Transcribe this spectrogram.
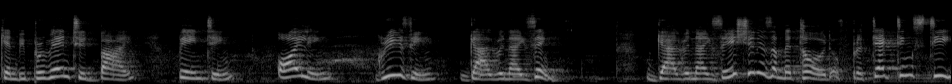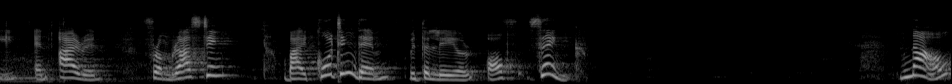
can be prevented by painting, oiling, greasing, galvanizing. Galvanization is a method of protecting steel and iron from rusting by coating them with a layer of zinc. Now,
